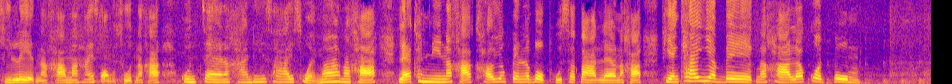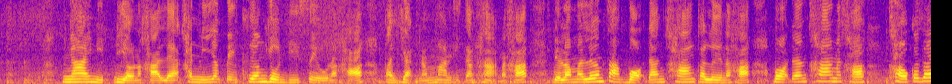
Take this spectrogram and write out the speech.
คีย์เลสนะคะ มาให้ 2 ชุดนะคะ กุญแจนะคะ ดีไซน์สวยมากนะคะ และคันนี้นะคะเขายังเป็นระบบพุชสตาร์ทแล้วนะคะ เพียงแค่เหยียบเบรกนะคะ แล้วกดปุ่มง่ายนิดเดียวนะคะ และคันนี้ยังเป็นเครื่องยนต์ดีเซลนะคะ ประหยัดน้ำมันอีกต่างหากนะคะ เดี๋ยวเรามาเริ่มจากเบาะด้านข้างกันเลยนะคะ เบาะด้านข้างนะคะ เขาก็ได้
